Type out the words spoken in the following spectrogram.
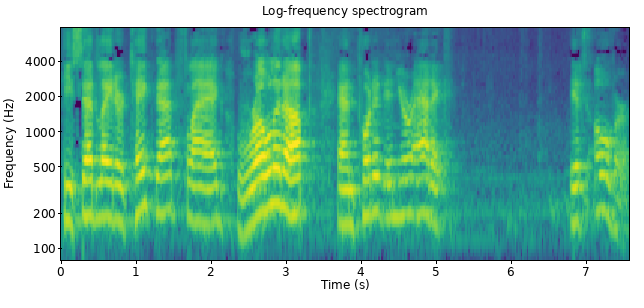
he said later, Take that flag, roll it up, and put it in your attic. It's over.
